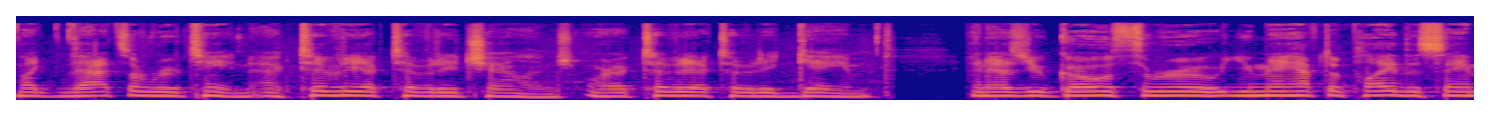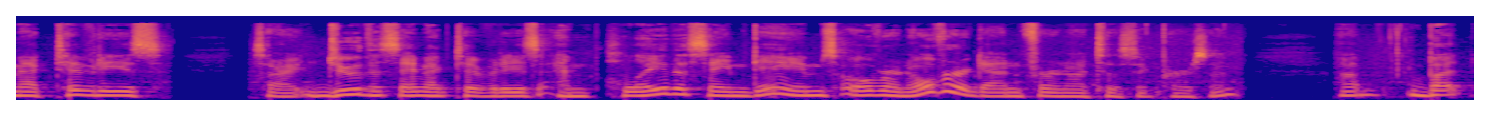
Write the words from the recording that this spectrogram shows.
Like that's a routine activity, activity, challenge, or activity, activity, game. And as you go through, you may have to play the same activities, sorry, do the same activities and play the same games over and over again for an autistic person. Um, but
